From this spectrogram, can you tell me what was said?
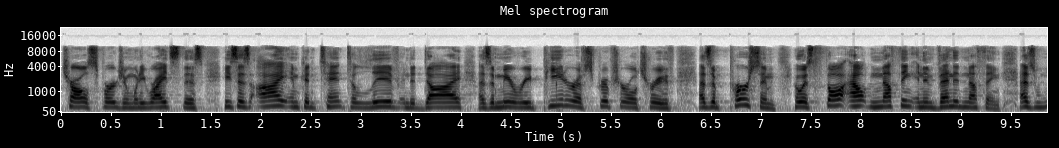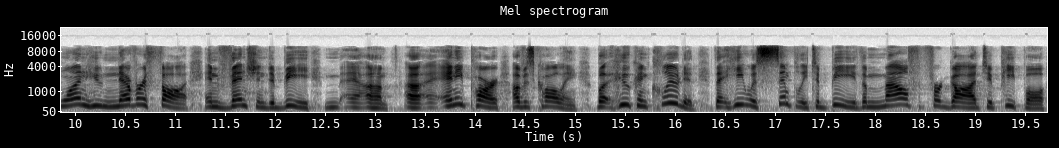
Charles Spurgeon when he writes this. He says, I am content to live and to die as a mere repeater of scriptural truth, as a person who has thought out nothing and invented nothing, as one who never thought invention to be uh, uh, any part of his calling, but who concluded that he was simply to be the mouth for God to people,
